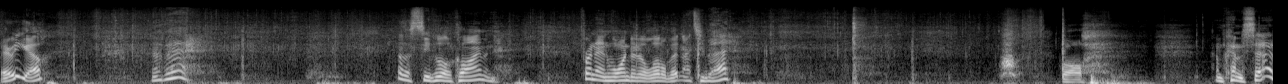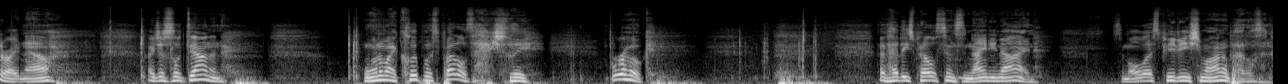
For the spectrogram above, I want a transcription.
There we go. Not bad. That was a steep little climb and front end wandered a little bit, not too bad. Well, I'm kind of sad right now. I just looked down and one of my clipless pedals actually broke. I've had these pedals since 99. Some old SPD Shimano pedals and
